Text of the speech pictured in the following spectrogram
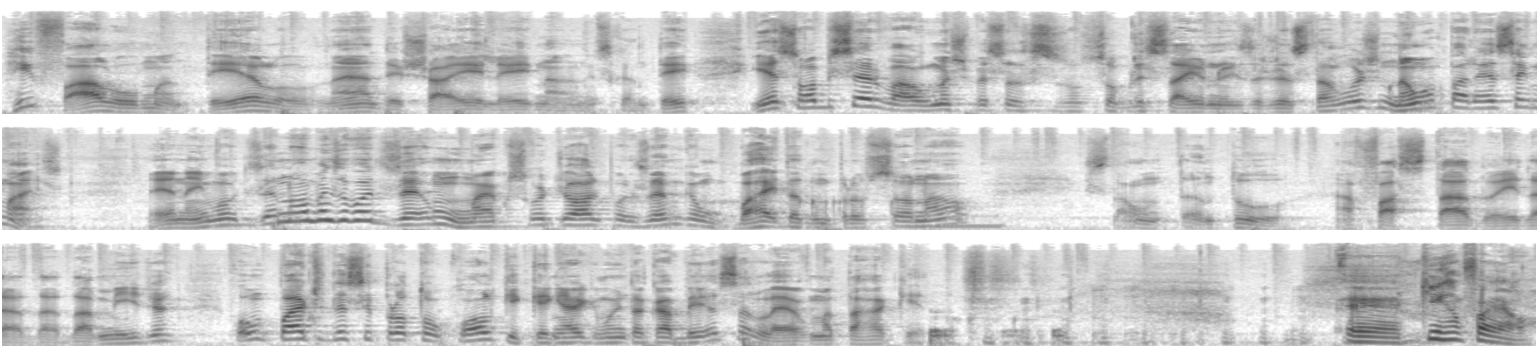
rifá-lo ou mantê-lo, né? Deixar ele aí na, no escanteio. E é só observar, algumas pessoas que so- sobressaíram da gestão hoje não aparecem mais. É, nem vou dizer não, mas eu vou dizer um Marcos Cordioli, por exemplo, que é um baita de um profissional, está um tanto afastado aí da, da, da mídia, como parte desse protocolo que quem ergue muita cabeça leva uma tarraqueta. É, Kim Rafael.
